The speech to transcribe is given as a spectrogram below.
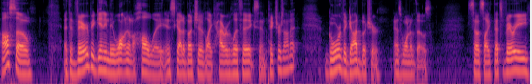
Also, at the very beginning, they walked down a hallway and it's got a bunch of like hieroglyphics and pictures on it. Gorr the God Butcher as one of those. So it's like, that's very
